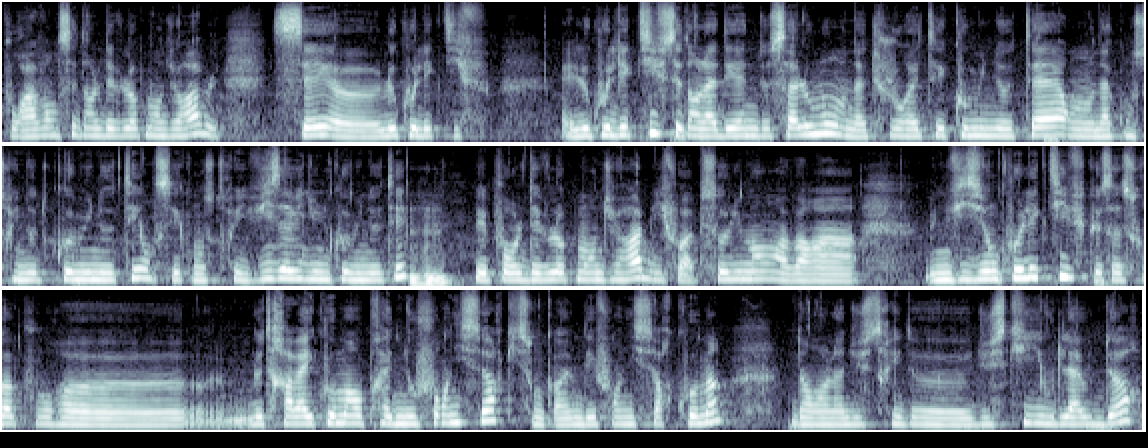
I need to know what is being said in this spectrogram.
pour avancer dans le développement durable, c'est le collectif. Et le collectif, c'est dans l'ADN de Salomon. On a toujours été communautaire, on a construit notre communauté, on s'est construit vis-à-vis d'une communauté. Mhm. Mais pour le développement durable, il faut absolument avoir un, une vision collective, que ce soit pour euh, le travail commun auprès de nos fournisseurs, qui sont quand même des fournisseurs communs dans l'industrie du ski ou de l'outdoor.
